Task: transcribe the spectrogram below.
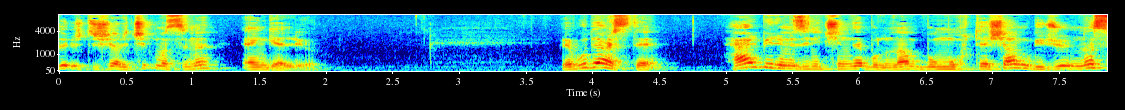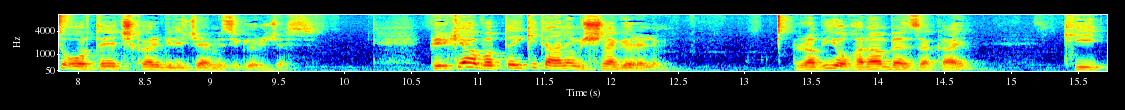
dışarı çıkmasını engelliyor. Ve bu derste her birimizin içinde bulunan bu muhteşem gücü nasıl ortaya çıkarabileceğimizi göreceğiz. Pirkei Avot'ta iki tane mişna görelim. Rabbi Yohanan ben Zakay ki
